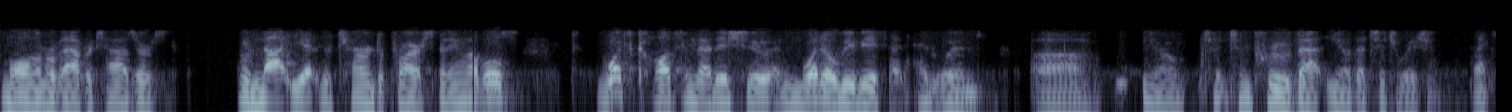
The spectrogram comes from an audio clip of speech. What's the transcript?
small number of advertisers who have not yet returned to prior spending levels. What's causing that issue, and what alleviates that headwind, uh, you know, to improve that, you know, that situation? Thanks.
